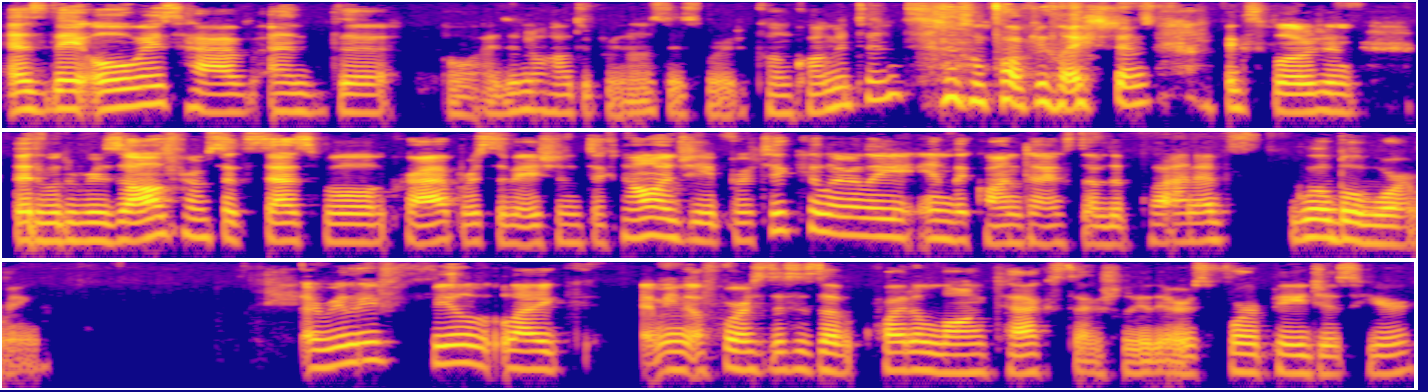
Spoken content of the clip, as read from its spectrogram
as they always have, and the oh, I don't know how to pronounce this word, concomitant population explosion that would result from successful cryopreservation technology, particularly in the context of the planet's global warming. I really feel like I mean, of course, this is a quite a long text. Actually, there's four pages here,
